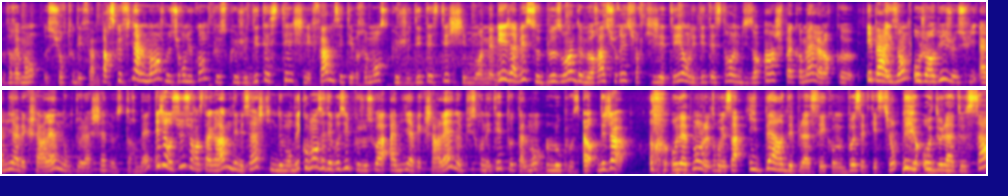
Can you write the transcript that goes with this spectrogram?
vraiment surtout des femmes. Parce que finalement, je me suis rendu compte que ce que je détestais chez les femmes, c'était vraiment ce que je détestais chez moi-même. Et j'avais ce besoin de me rassurer sur qui j'étais en les détestant et me disant ah je suis pas comme elle alors que. Et par exemple, aujourd'hui, je suis amie avec Charlène, donc de la chaîne Stormet, et j'ai reçu sur Instagram des messages qui me demandait comment c'était possible que je sois amie avec Charlène puisqu'on était totalement l'opposé. Alors déjà, Honnêtement, j'ai trouvé ça hyper déplacé qu'on me pose cette question. Mais au-delà de ça,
